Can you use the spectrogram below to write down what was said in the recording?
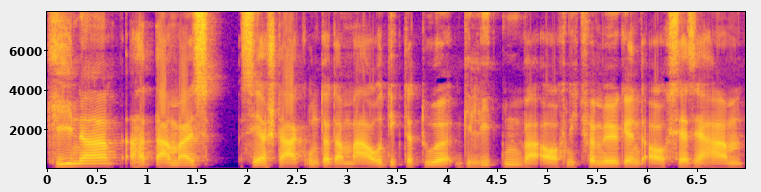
China hat damals sehr stark unter der Mao-Diktatur gelitten, war auch nicht vermögend, auch sehr, sehr arm.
